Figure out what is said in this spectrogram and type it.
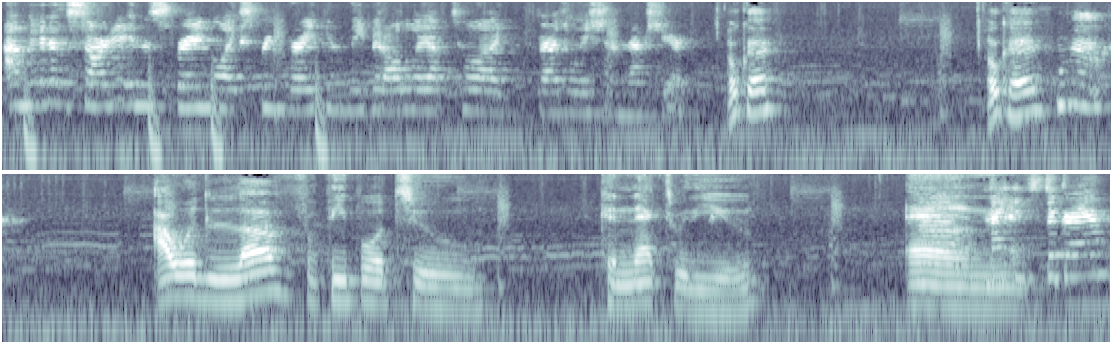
I'm gonna start it in the spring, like spring break, and leave it all the way up till like graduation of next year. Okay. Okay. Mm-hmm. I would love for people to connect with you Um, and my Instagram.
